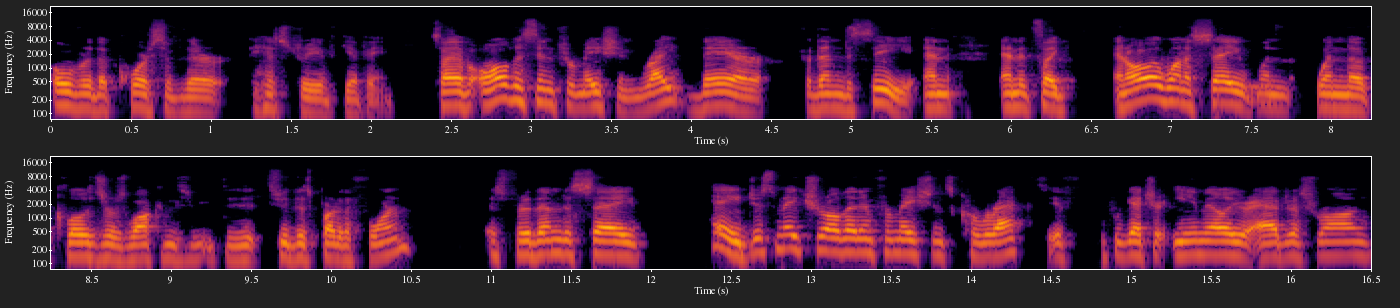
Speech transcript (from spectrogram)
over the course of their history of giving. So I have all this information right there for them to see. And and it's like, and all I want to say when when the closer is walking through, through this part of the form is for them to say, hey, just make sure all that information is correct. If if we get your email, your address wrong,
